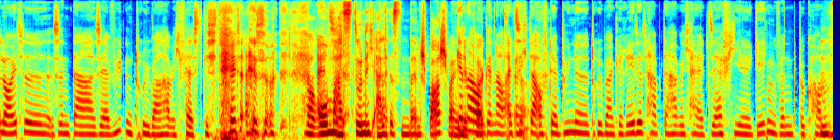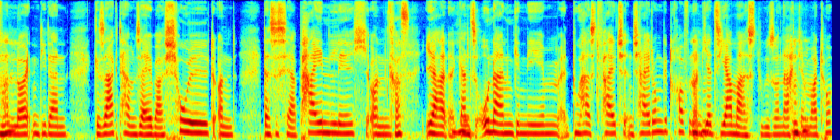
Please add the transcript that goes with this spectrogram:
Leute sind da sehr wütend drüber, habe ich festgestellt. Also, Warum ich, hast du nicht alles in dein Sparschwein genau, gepackt? Genau, Als ja. ich da auf der Bühne drüber geredet habe, da habe ich halt sehr viel Gegenwind bekommen mhm. von Leuten, die dann gesagt haben, selber Schuld und das ist ja peinlich und Krass. ja, mhm. ganz unangenehm. Du hast falsche Entscheidungen getroffen mhm. und jetzt jammerst du, so nach dem mhm. Motto.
